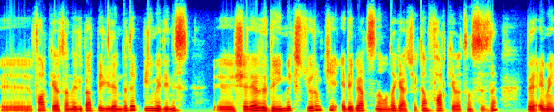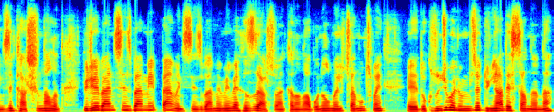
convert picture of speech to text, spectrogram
e, fark yaratan edebiyat bilgilerinde de bilmediğiniz e, şeylere de değinmek istiyorum ki edebiyat sınavında gerçekten fark yaratın sizde ve emeğinizin karşılığını alın. Videoyu beğendiyseniz beğenmeyi, beğenmediyseniz beğenmemeyi ve Hızlı Ders Öğren kanalına abone olmayı lütfen unutmayın. E, 9. bölümümüzde dünya destanlarına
